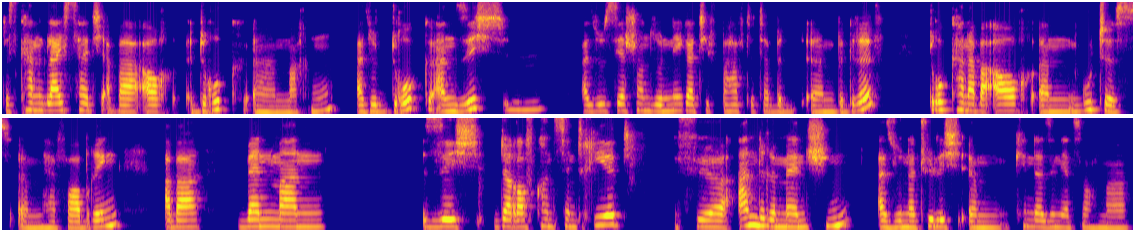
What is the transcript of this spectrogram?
Das kann gleichzeitig aber auch Druck äh, machen. Also Druck an sich, mhm. also ist ja schon so ein negativ behafteter Be ähm, Begriff. Druck kann aber auch ähm, Gutes ähm, hervorbringen. Aber wenn man sich darauf konzentriert, für andere Menschen also natürlich, ähm, Kinder sind jetzt noch mal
